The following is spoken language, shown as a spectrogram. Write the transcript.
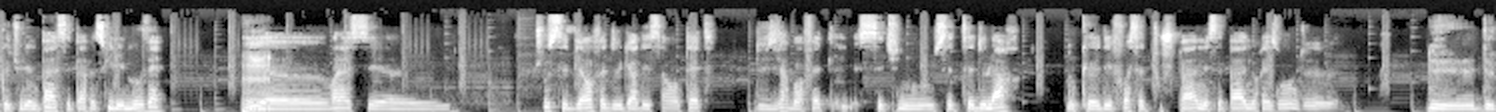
que tu l'aimes pas, c'est pas parce qu'il est mauvais. Et hmm. euh, voilà, c'est, euh, je trouve c'est bien en fait de garder ça en tête, de dire, ben en fait, c'est une, c'était de l'art, donc euh, des fois ça te touche pas, mais c'est pas une raison de de, de,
